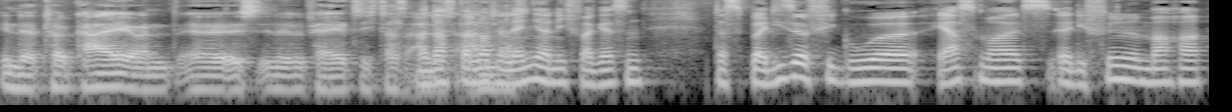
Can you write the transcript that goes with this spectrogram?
in der Türkei und äh, ist, äh, verhält sich das alles Man darf bei Lotte Lenja nicht vergessen, dass bei dieser Figur erstmals äh, die Filmemacher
